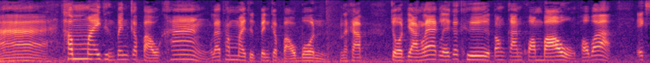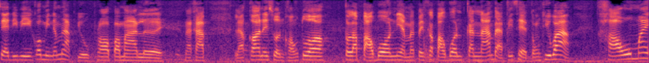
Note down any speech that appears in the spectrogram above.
อ่าทำไมถึงเป็นกระเป๋าข้าง และทำไมถึงเป็นกระเป๋าบนนะครับ โจทย์อย่างแรกเลยก็คือต้องการความเบา เพราะว่า XADV ก็มีน้ำหนักอยู่พอประมาณเลยนะครับ แล้วก็ในส่วนของตัวกระเป๋าบนเนี่ยมันเป็นกระเป๋าบนกันน้ำแบบพิเศษตรงที่ว่าเขาไม่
